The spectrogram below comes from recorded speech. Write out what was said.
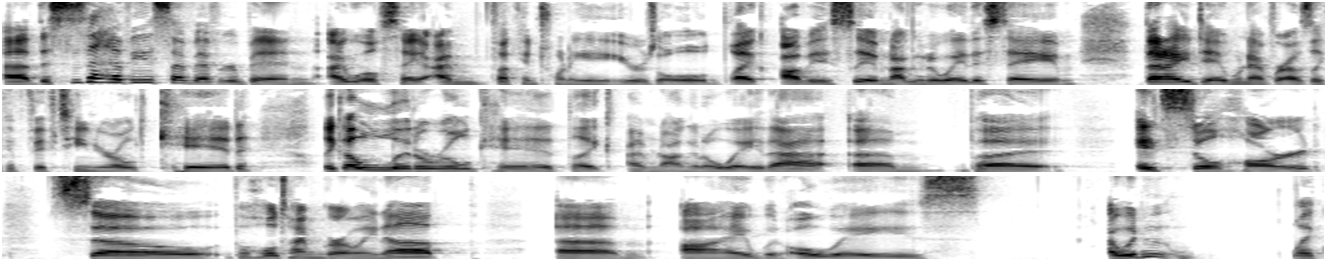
Uh, this is the heaviest I've ever been. I will say I'm fucking 28 years old. Like, obviously, I'm not going to weigh the same that I did whenever I was like a 15 year old kid, like a literal kid. Like, I'm not going to weigh that. Um, but it's still hard. So, the whole time growing up, um, I would always, I wouldn't like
